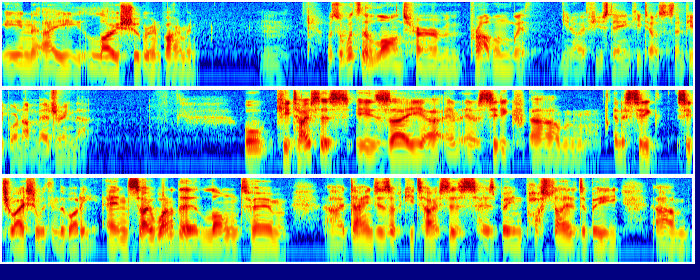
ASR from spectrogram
in a low sugar environment. So what's the long term problem with you know if you stay in ketosis and people are not measuring that? Well, ketosis is a uh, an, an acidic um, an acidic situation within the body, and so one of the long term uh, dangers of ketosis has been postulated to be um,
